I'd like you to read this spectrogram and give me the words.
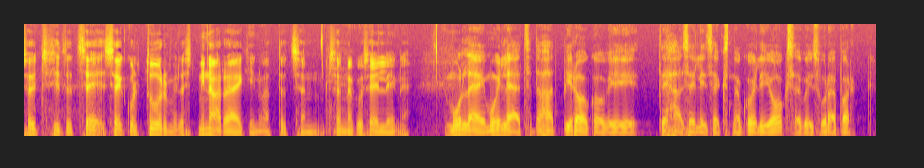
sa ütlesid, et see, see kultuur, millest mina räägin, vaata, et see on, see on nagu selline. mulle jäi mulje, et sa tahad Pirogovi teha selliseks, nagu oli Jookse või Sure park.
